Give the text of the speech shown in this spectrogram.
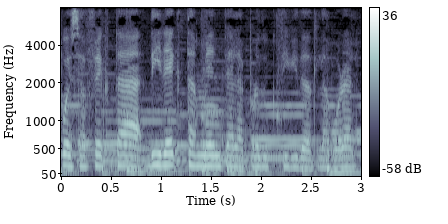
pues afecta directamente a la productividad laboral.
